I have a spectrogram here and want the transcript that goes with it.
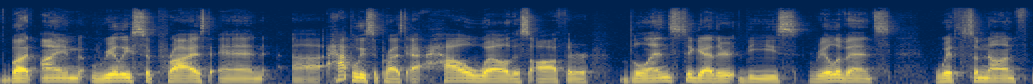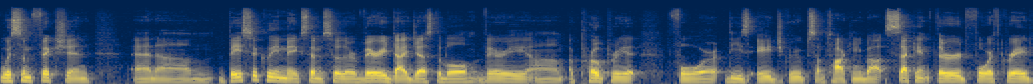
but I'm really surprised and uh, happily surprised at how well this author blends together these real events with some non with some fiction and um, basically makes them so they're very digestible, very um, appropriate for these age groups. I'm talking about second, third, fourth grade.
